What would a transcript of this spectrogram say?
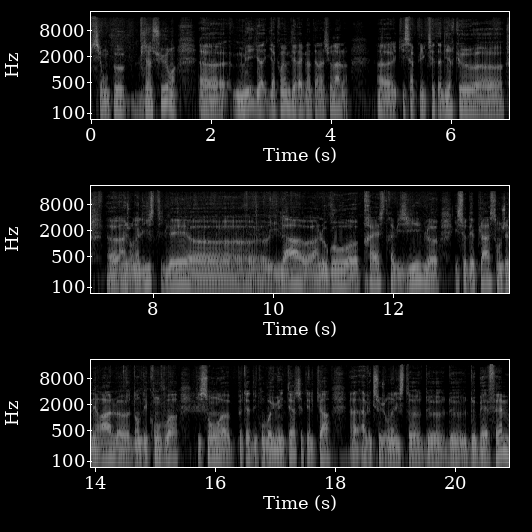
si on peut, bien sûr, mais il y, a quand même des règles internationales. Euh, qui s'applique, c'est-à-dire que euh, euh, un journaliste, il est, il a un logo presse très visible, il se déplace en général dans des convois qui sont peut-être des convois humanitaires. C'était le cas avec ce journaliste de, BFM.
